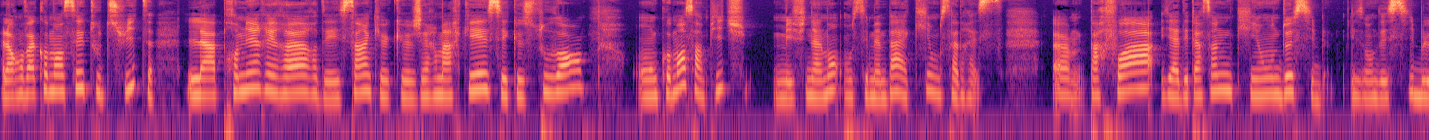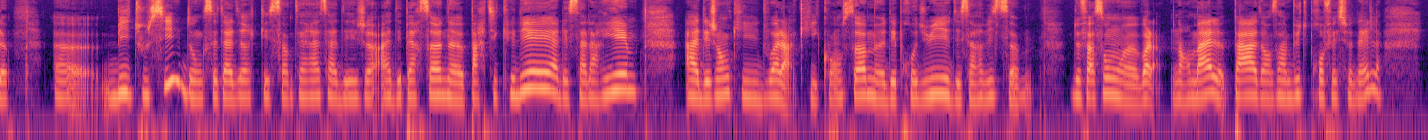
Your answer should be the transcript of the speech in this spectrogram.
Alors on va commencer tout de suite. La première erreur des cinq que j'ai remarqué, c'est que souvent on commence un pitch, mais finalement on ne sait même pas à qui on s'adresse. Euh, parfois, il y a des personnes qui ont deux cibles. Ils ont des cibles euh, B2C, donc c'est-à-dire qu'ils s'intéressent à des, à des personnes euh, particulières, à des salariés, à des gens qui, voilà, qui consomment des produits et des services de façon voilà, normale, pas dans un but professionnel.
